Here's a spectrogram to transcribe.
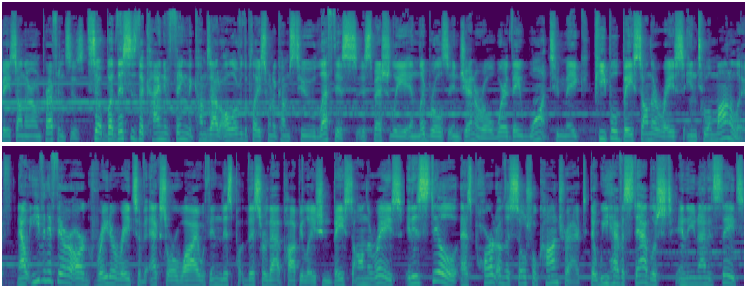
based on their own preferences. So, but this is the kind of thing that comes out all over the place when it comes to leftists, especially, and liberals in general, where they want to make people people based on their race into a monolith. Now, even if there are greater rates of X or Y within this this or that population based on the race, it is still as part of the social contract that we have established in the United States.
